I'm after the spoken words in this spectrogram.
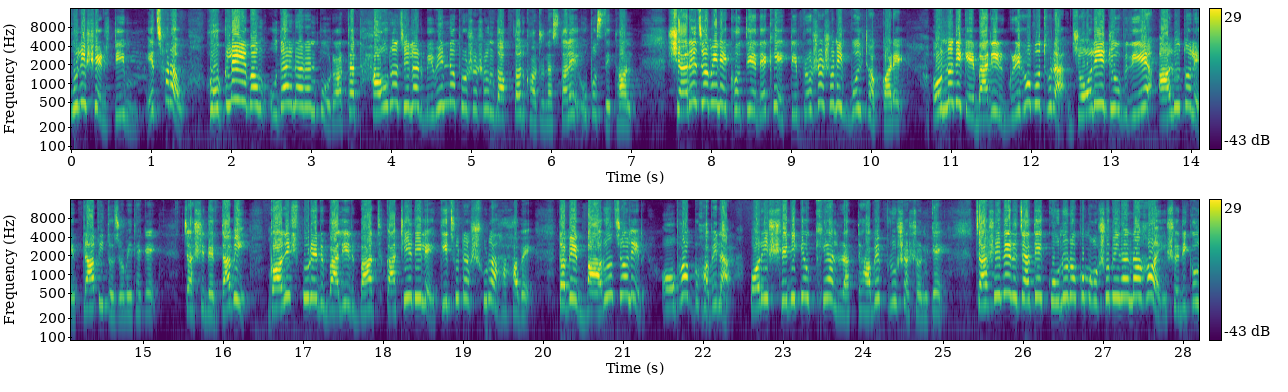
পুলিশের টিম। এছাড়াও হুগলি এবং উদয়নারায়ণপুর অর্থাৎ হাওড়া জেলার বিভিন্ন প্রশাসন দপ্তর ঘটনাস্থলে উপস্থিত হন। সারে জমিনে খতিয়ে দেখে একটি প্রশাসনিক বৈঠক করে। অন্যদিকে বাড়ির গৃহবধূরা জলে ডুব দিয়ে আলু তোলে প্লাবিত জমি থেকে। চাষিদের দাবি, গণেশপুরের বালির বাঁধ কাটিয়ে দিলে কিছুটা সুরাহা হবে। তবে বারো জলের অভাব হবে না, পরে সেদিকেও খেয়াল রাখতে হবে প্রশাসনকে। চাষিদের যাতে কোনো রকম অসুবিধা না হয়, সেদিকেও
